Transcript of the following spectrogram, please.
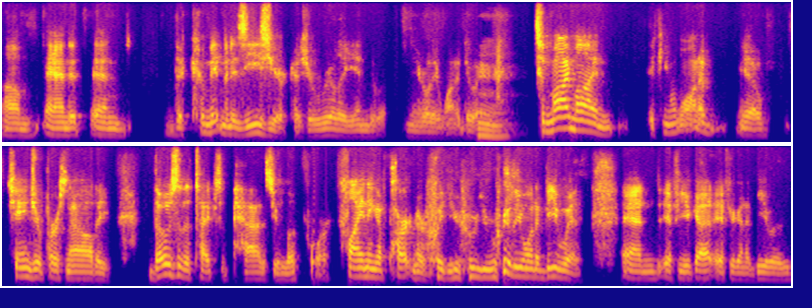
um, and it and the commitment is easier because you're really into it and you really want to do it. Mm. To my mind, if you want to, you know, change your personality, those are the types of paths you look for. Finding a partner who you who you really want to be with, and if you got if you're going to be with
